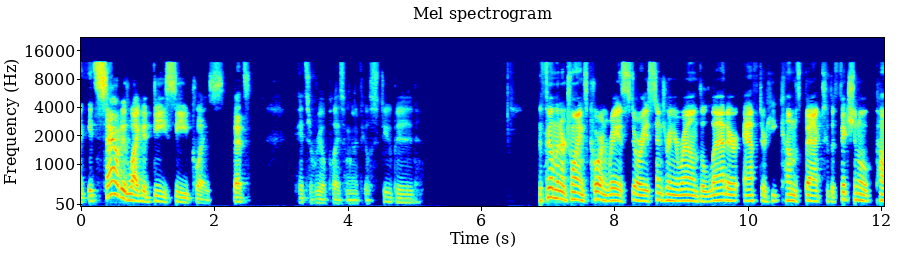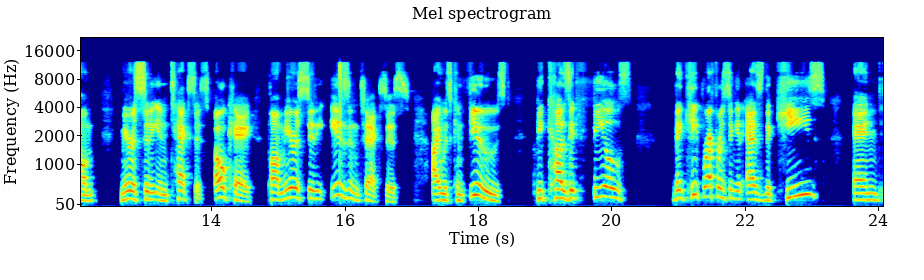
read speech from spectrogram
It sounded like a DC place. That's it's a real place. I'm gonna feel stupid. The film intertwines Kord and Reyes' stories centering around the latter after he comes back to the fictional Palmera City in Texas. Okay, Palmera City is in Texas. I was confused because it feels they keep referencing it as the Keys, and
